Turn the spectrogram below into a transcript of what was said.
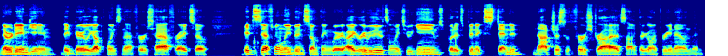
Notre Dame game, they barely got points in that first half, right? So it's definitely been something where I agree with you. It's only two games, but it's been extended, not just the first drive. It's not like they're going three now and then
